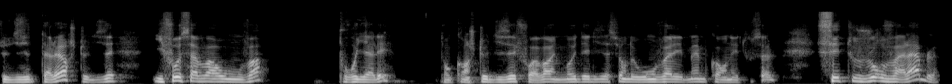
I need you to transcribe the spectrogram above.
te disais tout à l'heure. Je te disais, il faut savoir où on va pour y aller. Donc quand je te disais, il faut avoir une modélisation de où on va aller, même quand on est tout seul, c'est toujours valable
